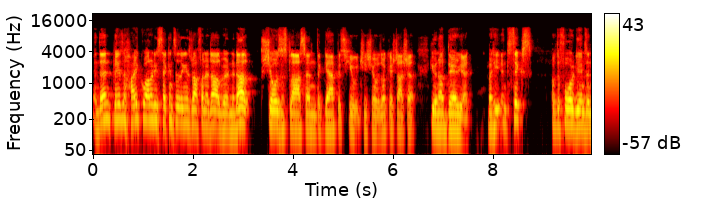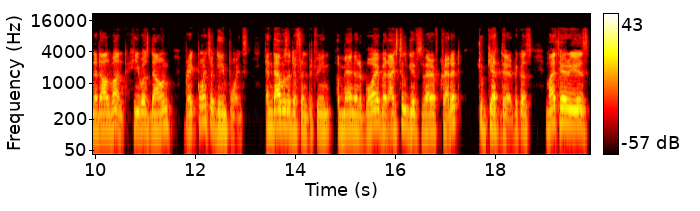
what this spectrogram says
and then plays a high quality second set against Rafa Nadal, where Nadal shows his class and the gap is huge. He shows, okay, Sasha, you're not there yet. But he in six of the four games that Nadal won, he was down break points or game points. And that was a difference between a man and a boy. But I still give Zverev credit to get there because my theory is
